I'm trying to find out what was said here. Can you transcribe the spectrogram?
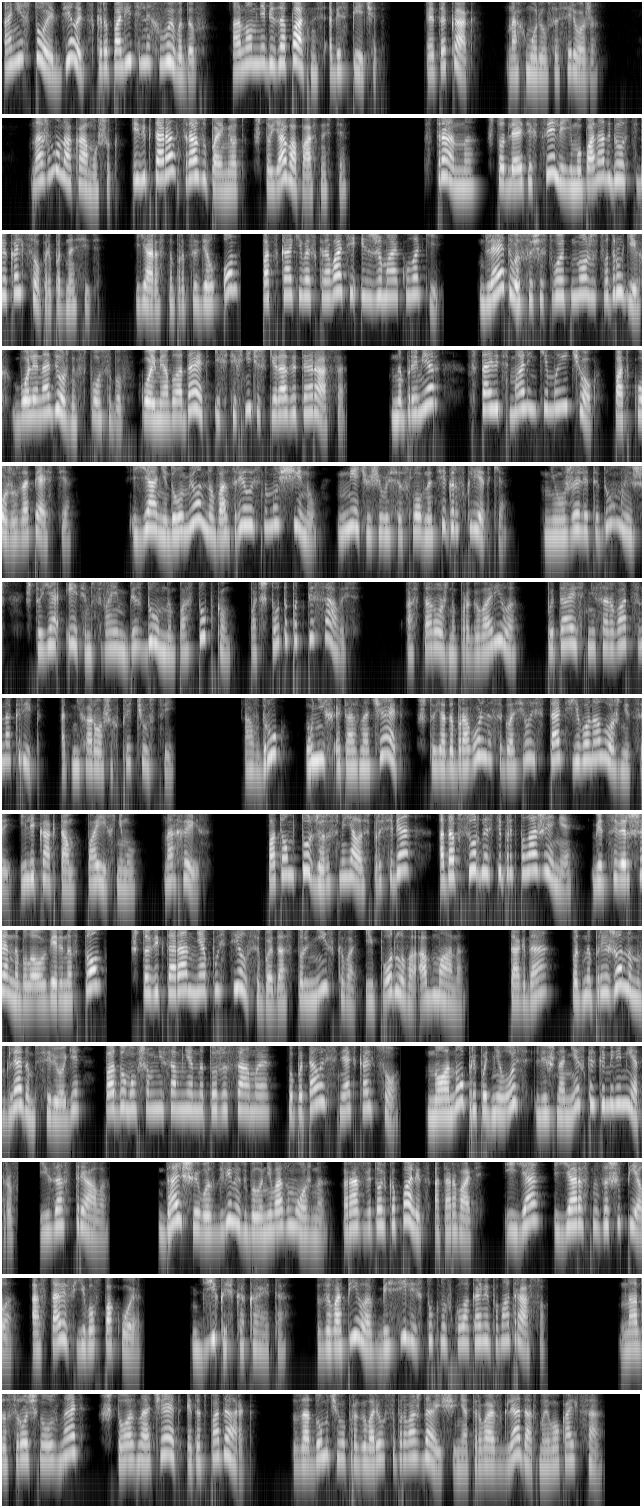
А не стоит делать скоропалительных выводов. Оно мне безопасность обеспечит. Это как? Нахмурился Сережа. Нажму на камушек, и Викторан сразу поймет, что я в опасности. Странно, что для этих целей ему понадобилось тебе кольцо преподносить. Яростно процедил он, подскакивая с кровати и сжимая кулаки. Для этого существует множество других, более надежных способов, коими обладает их технически развитая раса. Например, вставить маленький маячок под кожу запястья. Я недоуменно воззрелась на мужчину, мечущегося словно тигр в клетке. Неужели ты думаешь, что я этим своим бездумным поступком под что-то подписалась. Осторожно проговорила, пытаясь не сорваться на крик от нехороших предчувствий. А вдруг у них это означает, что я добровольно согласилась стать его наложницей, или как там, по-ихнему, Нархейс. Потом тут же рассмеялась про себя от абсурдности предположения, ведь совершенно была уверена в том, что Викторан не опустился бы до столь низкого и подлого обмана. Тогда Под напряженным взглядом Сереги, подумавшим, несомненно, то же самое, попыталась снять кольцо, но оно приподнялось лишь на несколько миллиметров и застряло. Дальше его сдвинуть было невозможно, разве только палец оторвать, и я яростно зашипела, оставив его в покое. Дикость какая-то. Завопила, в бессилии стукнув кулаками по матрасу. Надо срочно узнать, что означает этот подарок. Задумчиво проговорил сопровождающий, не отрывая взгляда от моего кольца.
